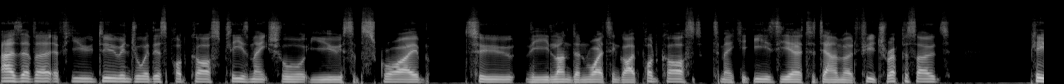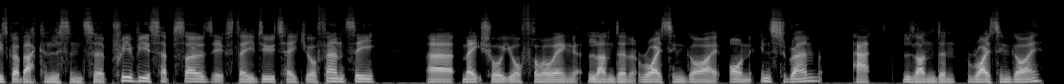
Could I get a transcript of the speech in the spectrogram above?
As ever, if you do enjoy this podcast, please make sure you subscribe to the London Writing Guy podcast to make it easier to download future episodes. Please go back and listen to previous episodes if they do take your fancy. Uh, make sure you're following London Writing Guy on Instagram at London Writing Guy.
